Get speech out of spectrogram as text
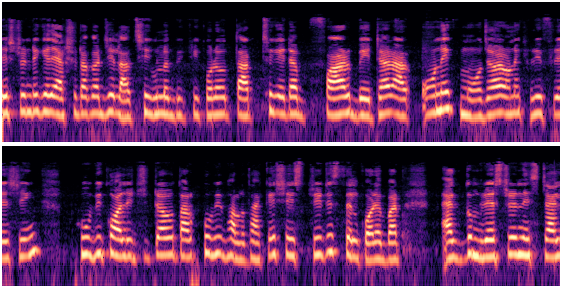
রেস্টুরেন্টে গেলে একশো টাকার যে লাচ্ছিগুলো বিক্রি করে, তার থেকে এটা ফার বেটার আর অনেক মজার, অনেক রিফ্রেশিং খুবই কোয়ালিটিটাও তার খুবই ভালো থাকে। সে স্ট্রিটে সেল করে বাট একদম রেস্টুরেন্ট স্টাইল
